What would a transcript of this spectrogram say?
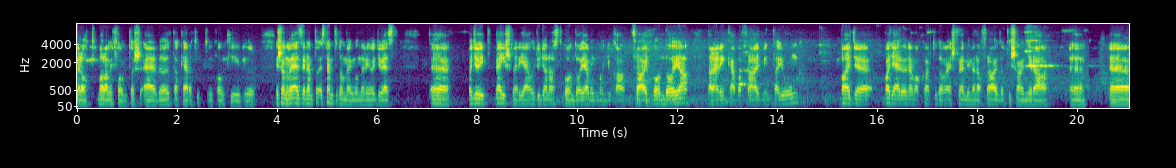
mert ott valami fontos eldőlt, akár a tudtunkon kívül. És mondom, ezért nem, ezt nem tudom megmondani, hogy ő ezt, hogy ő itt beismeri el, hogy ugyanazt gondolja, mint mondjuk a Freud gondolja, talán inkább a Freud, mint a Jung, vagy, vagy erről nem akar tudomást venni, mert a Freudot is annyira ö, ö,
